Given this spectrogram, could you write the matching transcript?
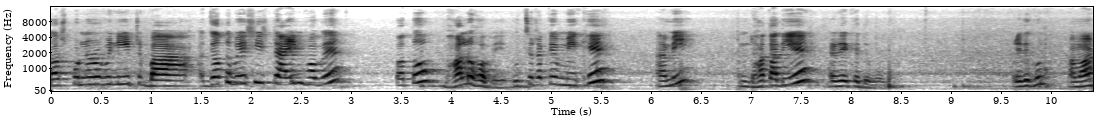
দশ পনেরো মিনিট বা যত বেশি টাইম হবে, তত ভালো হবে। উচ্ছেটাকে মেখে আমি ঢাকা দিয়ে রেখে দেবো। এই দেখুন, আমার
